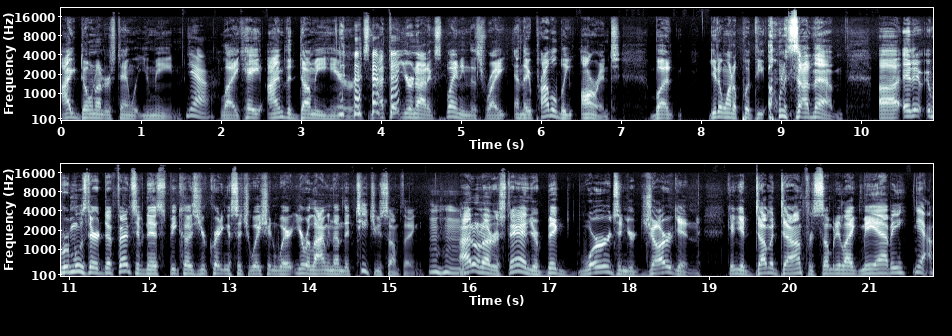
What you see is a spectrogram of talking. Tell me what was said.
I don't understand what you mean. Yeah. Like, hey, I'm the dummy here. It's not that you're not explaining this right, and they probably aren't, but you don't want to put the onus on them. Uh, and it, it removes their defensiveness because you're creating a situation where you're allowing them to teach you something. Mm-hmm. I don't understand your big words and your jargon. Can you dumb it down for somebody like me, Abby? Yeah.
